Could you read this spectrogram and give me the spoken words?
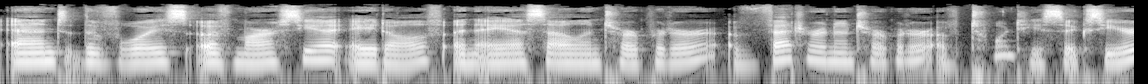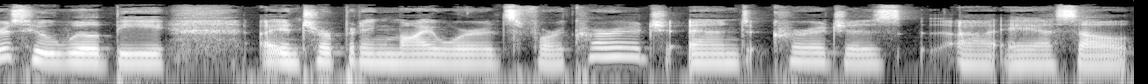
and the voice of Marcia Adolf, an ASL interpreter, a veteran interpreter of 26 years, who will be uh, interpreting my words for Courage and Courage's uh, ASL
